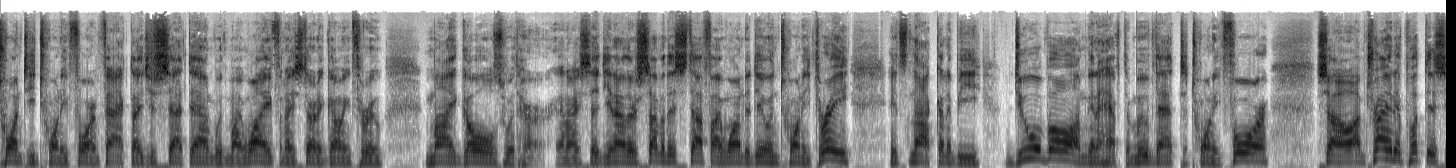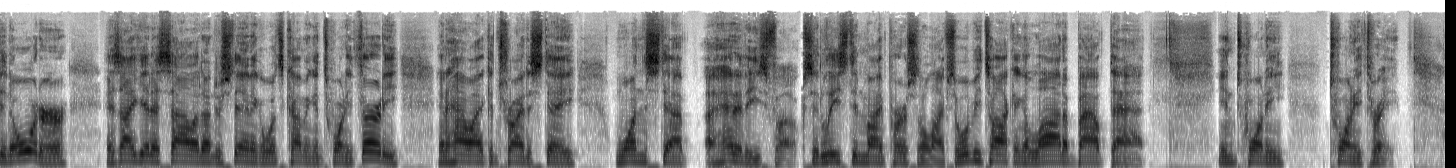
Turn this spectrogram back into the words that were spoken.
2024. In fact, I just sat down with my wife and I started going through my goals with her. And I said, you know, there's some of this stuff I want to do in 23. It's not going to be doable. I'm going to have to move that to 24. So I'm trying to put this in order as I get a solid understanding of what's coming in 2030 and how I can try to stay one step ahead of these folks, at least in my personal life. So we'll be talking a lot about that in 2023. 23.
